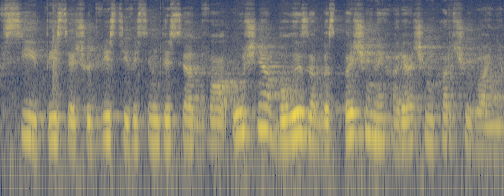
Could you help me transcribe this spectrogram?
всі 1282 учня були забезпечені гарячим харчуванням.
